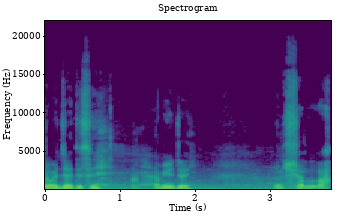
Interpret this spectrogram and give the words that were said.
সবাই যাইতেছে আমিও যাই ইনশাল্লাহ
